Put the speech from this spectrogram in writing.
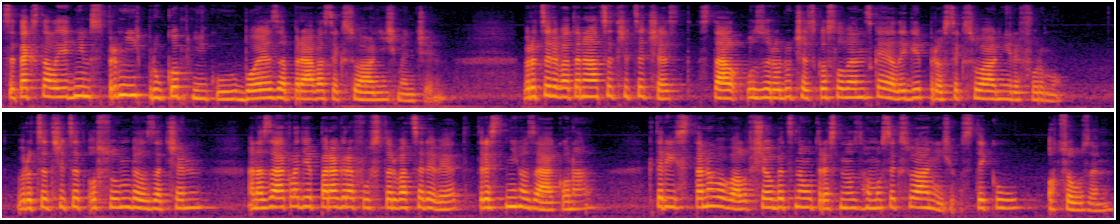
se tak stal jedním z prvních průkopníků boje za práva sexuálních menšin. V roce 1936 stál u zrodu Československé ligy pro sexuální reformu. V roce 1938 byl začen a na základě paragrafu 129 trestního zákona který stanovoval všeobecnou trestnost homosexuálních styků, odsouzen.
